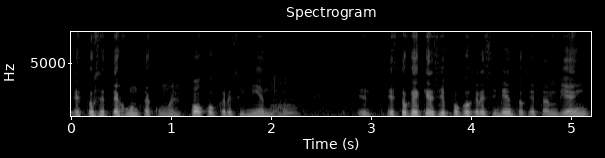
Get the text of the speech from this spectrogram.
esto se te junta con el poco crecimiento, ¿esto qué quiere decir poco crecimiento? Que también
